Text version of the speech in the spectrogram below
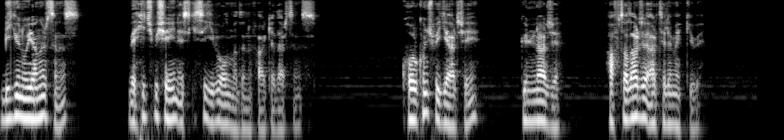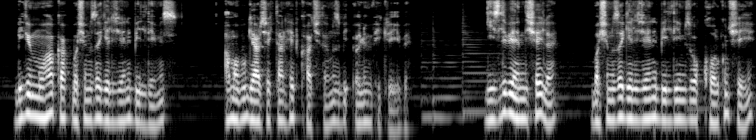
Bir gün uyanırsınız ve hiçbir şeyin eskisi gibi olmadığını fark edersiniz. Korkunç bir gerçeği günlerce, haftalarca ertelemek gibi. Bir gün muhakkak başımıza geleceğini bildiğimiz ama bu gerçekten hep kaçtığımız bir ölüm fikri gibi. Gizli bir endişeyle başımıza geleceğini bildiğimiz o korkunç şeyi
